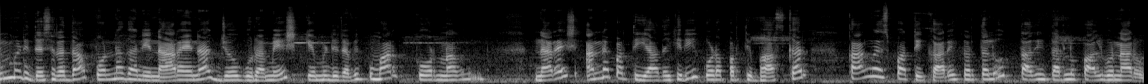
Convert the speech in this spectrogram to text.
ఇమ్మడి దశరథ పొన్నగాని నారాయణ జోగు రమేష్ కెమిడి రవికుమార్ కోర్నర్ నరేష్ అన్నపర్తి యాదగిరి గొడపర్తి భాస్కర్ కాంగ్రెస్ పార్టీ కార్యకర్తలు తదితరులు పాల్గొన్నారు.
